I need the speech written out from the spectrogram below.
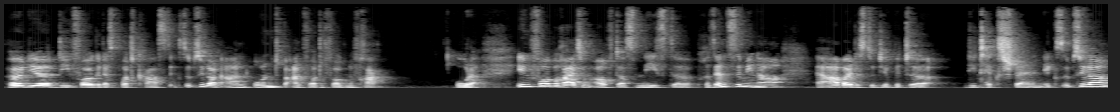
Hör dir die Folge des Podcasts XY an und beantworte folgende Fragen. Oder in Vorbereitung auf das nächste Präsenzseminar erarbeitest du dir bitte die Textstellen XY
